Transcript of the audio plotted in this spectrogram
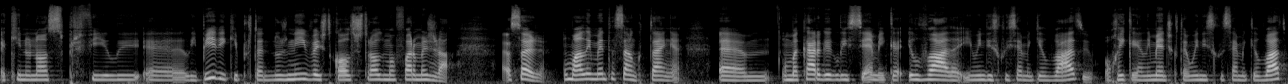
aqui no nosso perfil uh, lipídico e, portanto, nos níveis de colesterol de uma forma geral. Ou seja, uma alimentação que tenha um, uma carga glicémica elevada e um índice glicémico elevado, ou rica em alimentos que têm um índice glicémico elevado,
